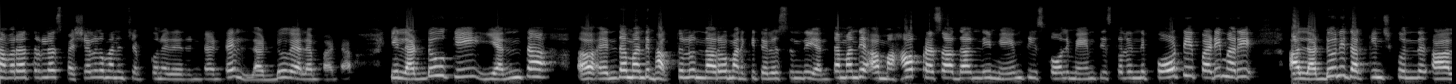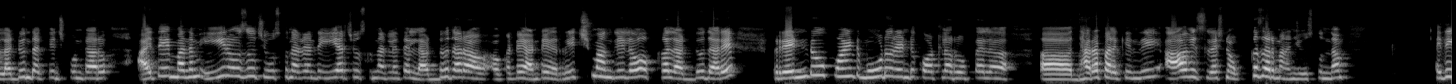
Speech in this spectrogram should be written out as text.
నవరాత్రుల్లో స్పెషల్గా మనం చెప్పుకునేది ఏంటంటే లడ్డు వేలంపాట. ఈ లడ్డూకి ఎంత ఎంత మంది భక్తులు ఉన్నారో మనకి తెలుస్తుంది. ఎంత మంది ఆ మహాప్రసాదాన్ని మేము తీసుకోవాలి మేము తీసుకోవాలి పోటీ పడి మరి ఆ లడ్డూని దక్కించుకున్న ఆ లడ్డూని దక్కించుకుంటారు. అయితే మనం ఈ రోజు చూసుకున్నట్లయితే ఇయర్ చూసుకున్నట్లయితే లడ్డు ధర ఒకటే. అంటే రిచ్ మంగ్లీలో ఒక్క లడ్డు ధరే రెండు పాయింట్ మూడు రెండు కోట్ల రూపాయల ధర పలికింది. ఆ విశ్లేషణ ఒక్కసారి మనం చూసుకుందాం. ఇది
